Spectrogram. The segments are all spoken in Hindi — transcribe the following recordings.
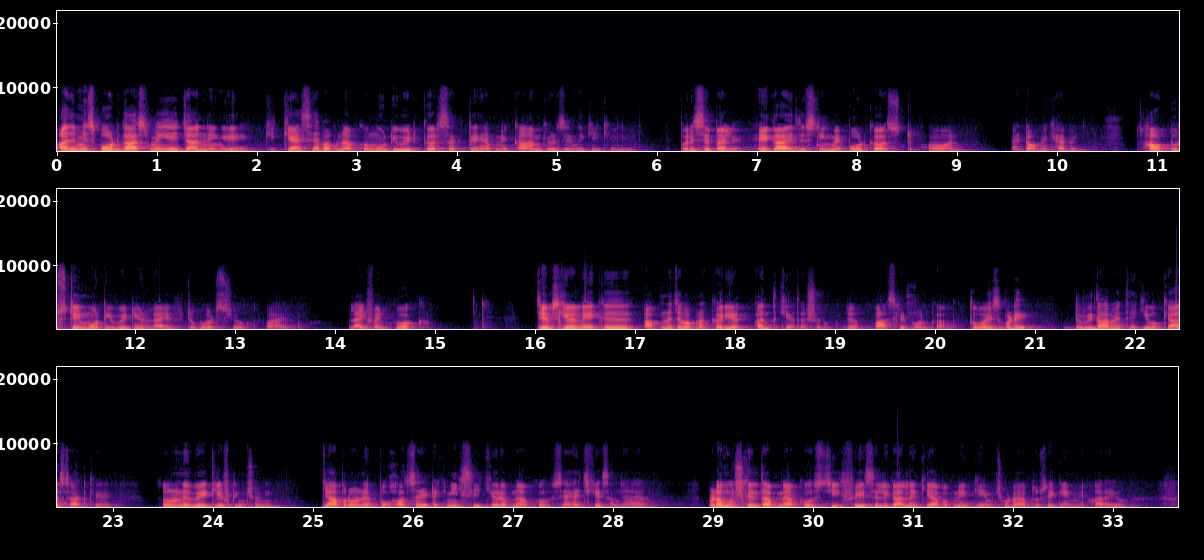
आज हम इस पॉडकास्ट में ये जानेंगे कि कैसे आप अपने आप को मोटिवेट कर सकते हैं अपने काम की और ज़िंदगी के लिए। पर इससे पहले hey guys listening my podcast on atomic habit how to stay motivate your life towards your life and work James Clear ने एक अपना, जब अपना करियर अंत किया था शुरू, जब बास्केटबॉल का तो वो इस बड़े दुविधा में थे कि वो क्या स्टार्ट करें। तो उन्होंने वेट लिफ्टिंग चुनी। जहाँ पर उन्होंने बहुत सारी टेक्निक सीखी और अपने आप को सहज के समझाया। बड़ा मुश्किल था अपने आप को उस चीज़ फेस से निकालने की, आप अपने गेम छोड़ा, आप दूसरे गेम में आ रहे हो।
